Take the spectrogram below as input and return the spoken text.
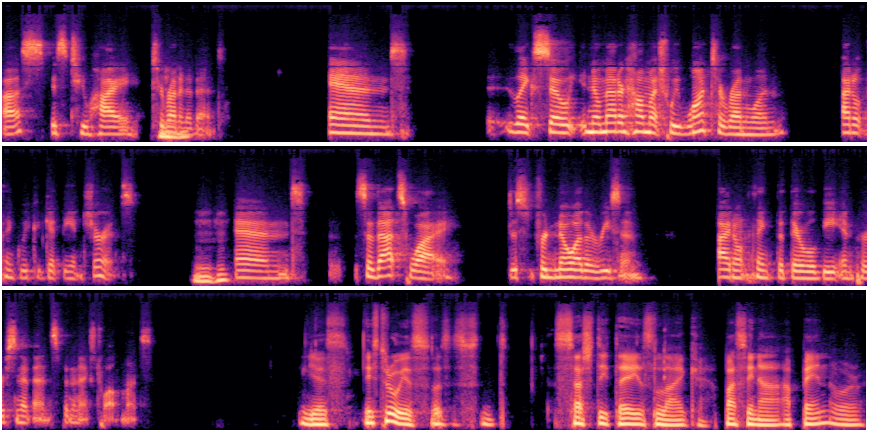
us is too high to mm-hmm. run an event. And like, so no matter how much we want to run one, I don't think we could get the insurance. Mm-hmm. And so that's why, just for no other reason, I don't think that there will be in person events for the next 12 months. Yes, it's true. It's, it's such details like passing a, a pen or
